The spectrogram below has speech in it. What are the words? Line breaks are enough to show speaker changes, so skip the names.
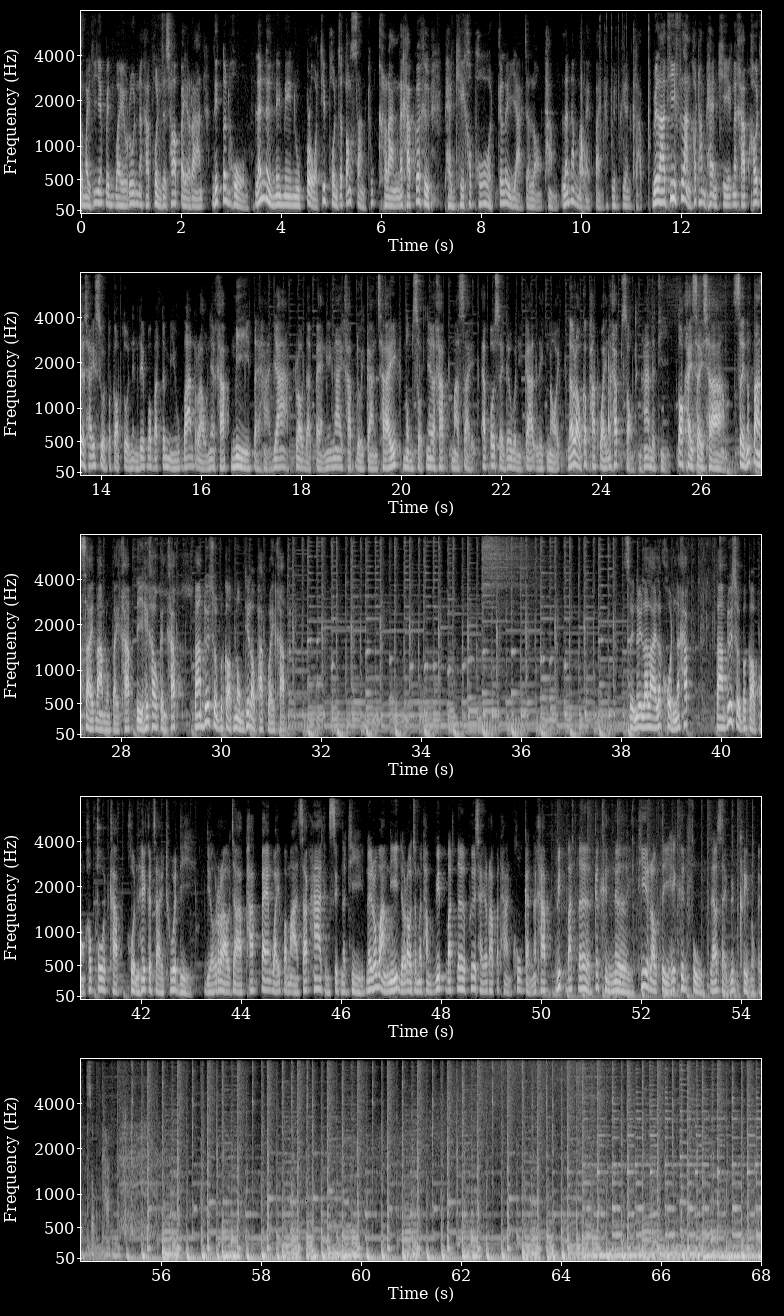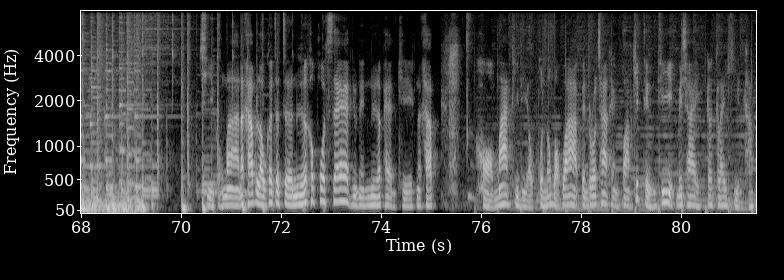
สมัยที่ยังเป็นวัยรุ่นนะครับพลจะชอบไปร้าน Little Home และหนึ่งในเมนูโปรดที่พลจะต้องสั่งทุกครั้งนะครับ ก็คือแพนเค้กข้าวโพดก็เลยอยากจะลองทำและนำมาแบ่งปันกับเพื่อนๆครับ เวลาที่ฝรั่งเขาทำแพนเค้กนะครับเขาจะใช้ส่วนประกอบตัวหนึ่งเรียกว่าบัตเตอร์มิลบ้านเราเนี่ยครับมีแต่หายากเราดัดแปลงง่ายๆครับโดยการใช้นมสดเนี่ยครับมาใส่แอปเปิลไซเดอร์วานิก้าเล็กน้อย แล้วเราก็พักไว้นะครับ 2-5 นาที ต่อกไข่ใส่ชาม ใส่น้ำตาลทรายตามลงไปครับตีให้เข้ากันครับ ตามด้วยส่วนประกอบนมที่เราพักไว้ครับ ใส่เนยละลายและคนนะครับ ตามด้วยส่วนประกอบของข้าวโพดครับ คนให้กระจายทั่วดี เดี๋ยวเราจะพักแป้งไว้ประมาณสัก 5-10 นาที ในระหว่างนี้เดี๋ยวเราจะมาทำวิปบัตเตอร์เพื่อใช้รับประทานคู่กันนะครับ วิปบัตเตอร์ก็คือเนยที่เราตีให้ขึ้นฟู แล้วใส่วิปครีมลงไปผสมครับีกออกมานะครับ เราก็จะเจอเนื้อข้าวโพดแทรกอยู่ในเนื้อแผ่นเค้กนะครับหอมมากทีเดียว คนต้องบอกว่าเป็นรสชาติแห่งความคิดถึงที่ไม่ใช่ก็ใกล้เคียงครับ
